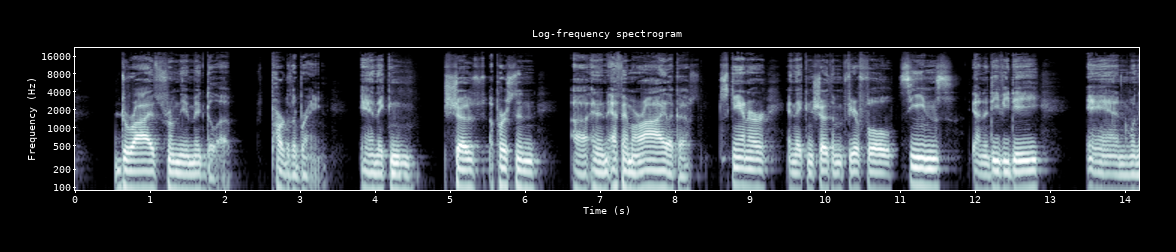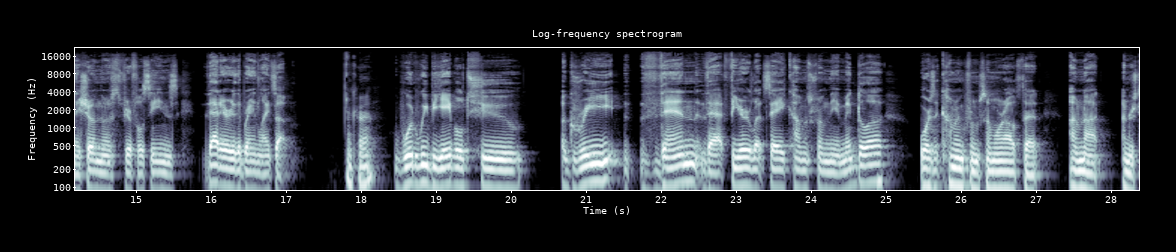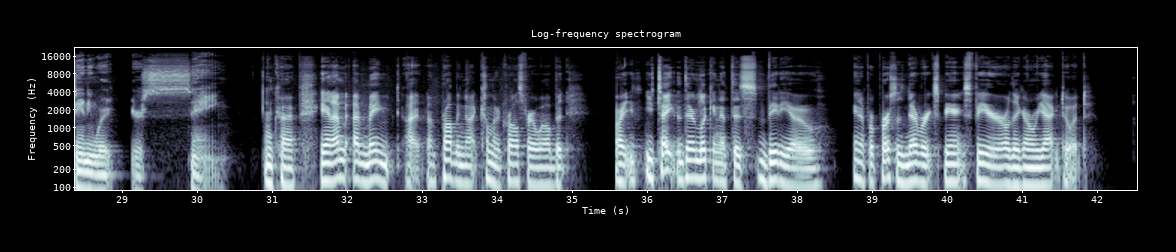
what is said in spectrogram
derives from the amygdala, part of the brain. And they can show a person uh, in an fMRI, like a scanner, and they can show them fearful scenes on a DVD. And when they show them those fearful scenes, that area of the brain lights up. Okay, would we be able to agree then that fear, let's say, comes from the amygdala, or is it coming from somewhere else that I'm not understanding where you're saying? okay, yeah, and I'm I may I, I'm probably not coming across very well, but all right, you, you take that they're looking at this video, and if a person's never experienced fear, are they going to react to it?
